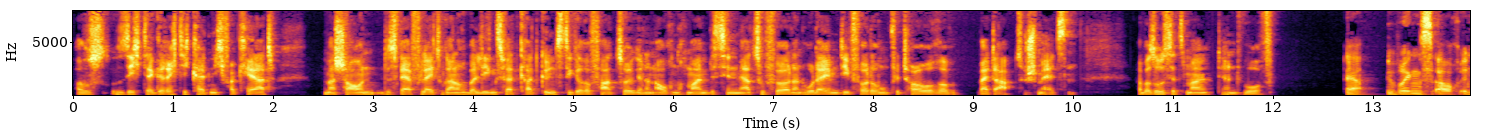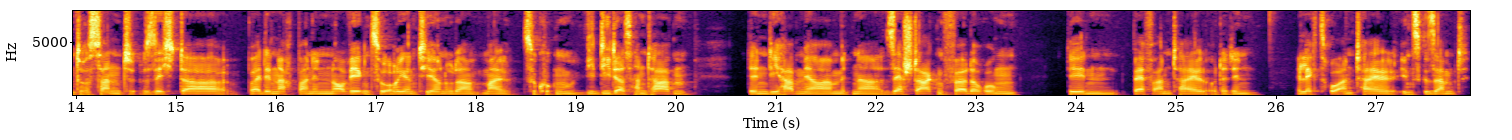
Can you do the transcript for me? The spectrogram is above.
aus Sicht der Gerechtigkeit nicht verkehrt. Mal schauen, das wäre vielleicht sogar noch überlegenswert, gerade günstigere Fahrzeuge dann auch noch mal ein bisschen mehr zu fördern oder eben die Förderung für teurere weiter abzuschmelzen. Aber so ist jetzt mal der Entwurf. Ja, übrigens auch interessant, sich da bei den Nachbarn in Norwegen zu orientieren oder mal zu gucken, wie die das handhaben. Denn die haben ja mit einer sehr starken Förderung den BEF-Anteil oder den Elektroanteil insgesamt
